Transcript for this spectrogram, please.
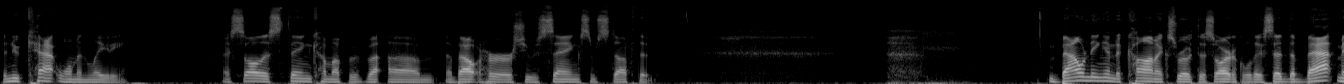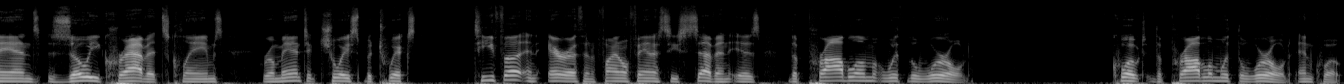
the new Catwoman lady. I saw this thing come up about, um, about her. She was saying some stuff that Bounding into Comics wrote this article. They said the Batman's Zoe Kravitz claims romantic choice betwixt Tifa and Aerith in Final Fantasy VII is the problem with the world. Quote, the problem with the world, end quote.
